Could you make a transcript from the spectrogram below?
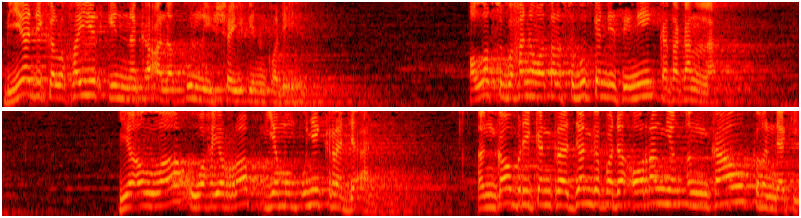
biyadikal khair innaka ala kulli syai'in qadir. Allah Subhanahu wa taala sebutkan di sini katakanlah Ya Allah wahai Rabb yang mempunyai kerajaan Engkau berikan kerajaan kepada orang yang engkau kehendaki.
